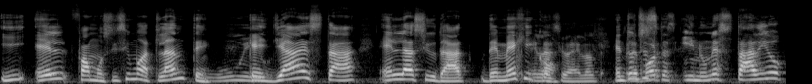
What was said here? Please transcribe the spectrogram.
y el famosísimo Atlante, Uy. que ya está en la Ciudad de México. en la ciudad de los Entonces- deportes. Y en un estadio,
